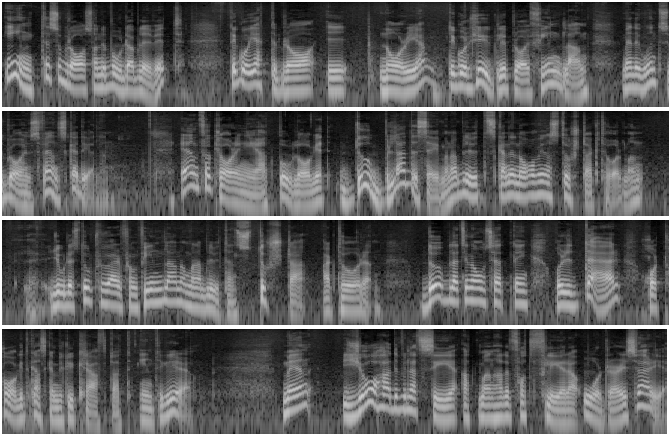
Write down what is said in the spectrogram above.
inte så bra som det borde ha blivit. Det går jättebra i Norge, det går hyggligt bra i Finland men det går inte så bra i den svenska delen. En förklaring är att bolaget dubblade sig. Man har blivit Skandinaviens största aktör. Man gjorde ett stort förvärv från Finland och man har blivit den största aktören. Dubblat sin omsättning och det där har tagit ganska mycket kraft att integrera. Men jag hade velat se att man hade fått flera ordrar i Sverige.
